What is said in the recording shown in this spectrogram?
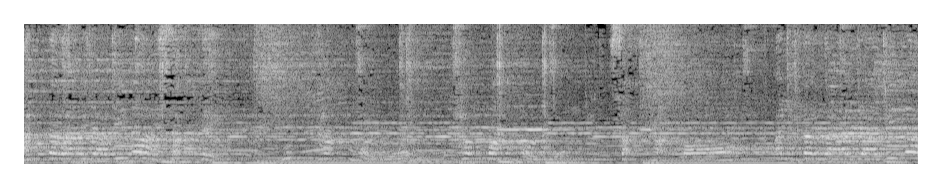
อันตรายาวินาสัติพุทธโหธรรมโหสังฆโลอันตรายาวินา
